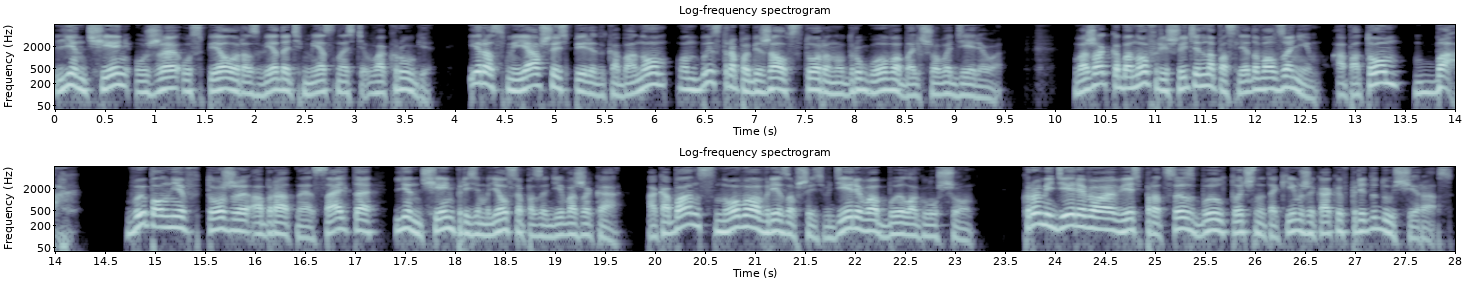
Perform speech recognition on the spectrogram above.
Лин Чень уже успел разведать местность в округе. И рассмеявшись перед кабаном, он быстро побежал в сторону другого большого дерева. Вожак кабанов решительно последовал за ним, а потом – бах! Выполнив тоже обратное сальто, Лин Чень приземлился позади вожака, а кабан, снова врезавшись в дерево, был оглушен. Кроме дерева, весь процесс был точно таким же, как и в предыдущий раз.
